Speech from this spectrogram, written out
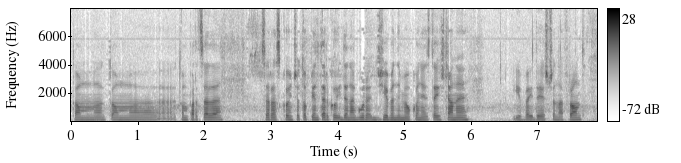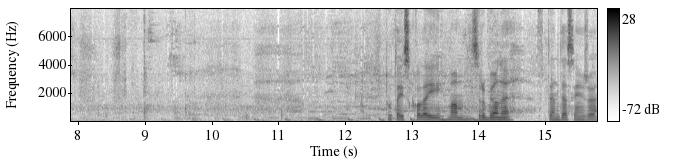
tą, tą, e, tą parcelę. Zaraz kończę to pięterko, idę na górę. Dzisiaj będę miał koniec tej ściany i wejdę jeszcze na front. Tutaj z kolei mam zrobione w ten deseń, że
